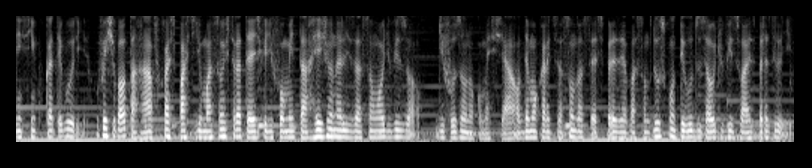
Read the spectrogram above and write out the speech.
em cinco categorias. O Festival Tarrafa faz parte de uma ação estratégica de fomentar regionalização audiovisual, difusão não comercial, democratização do acesso e preservação dos conteúdos audiovisuais brasileiros.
